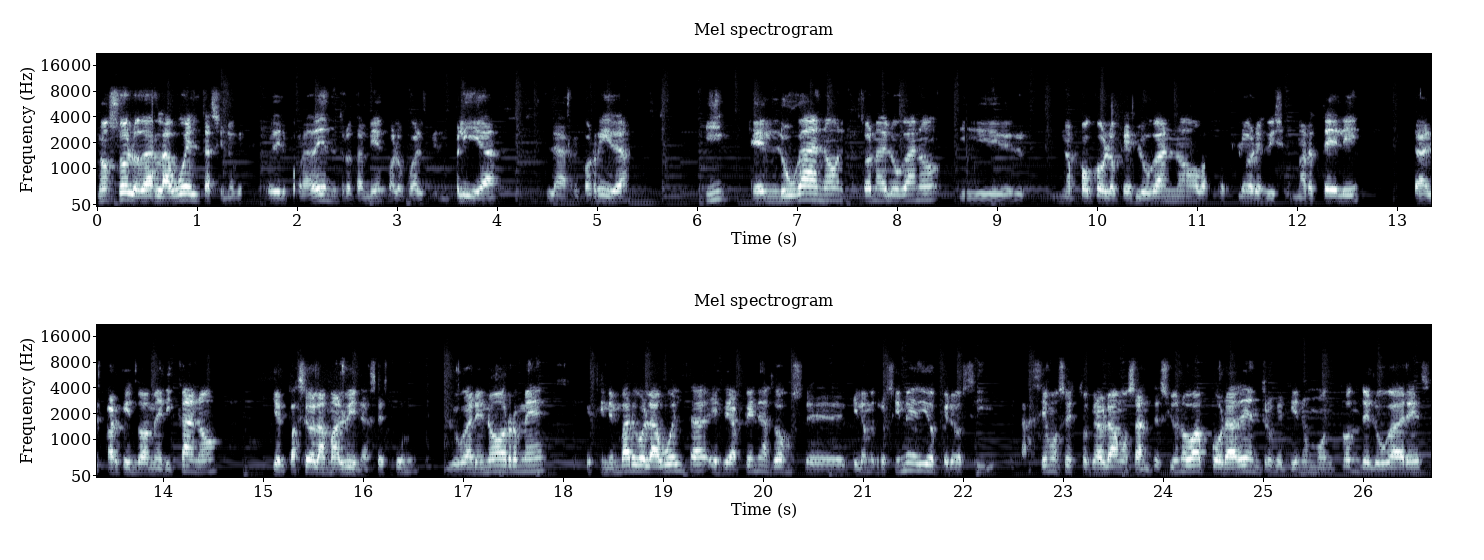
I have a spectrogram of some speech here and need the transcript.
no solo dar la vuelta, sino que se puede ir por adentro también, con lo cual se amplía la recorrida y en Lugano, en la zona de Lugano, y un poco lo que es Lugano, Bajo Flores, Villa Martelli, el Parque Indoamericano y el Paseo de las Malvinas. Es un lugar enorme, que sin embargo la vuelta es de apenas dos eh, kilómetros y medio, pero si hacemos esto que hablábamos antes, si uno va por adentro, que tiene un montón de lugares,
